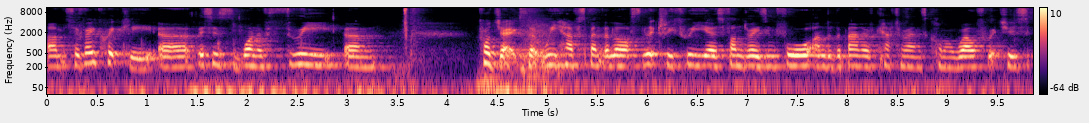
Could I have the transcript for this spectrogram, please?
Um, so very quickly, uh, this is one of three um, projects that we have spent the last literally three years fundraising for under the banner of Cateran's Commonwealth, which is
